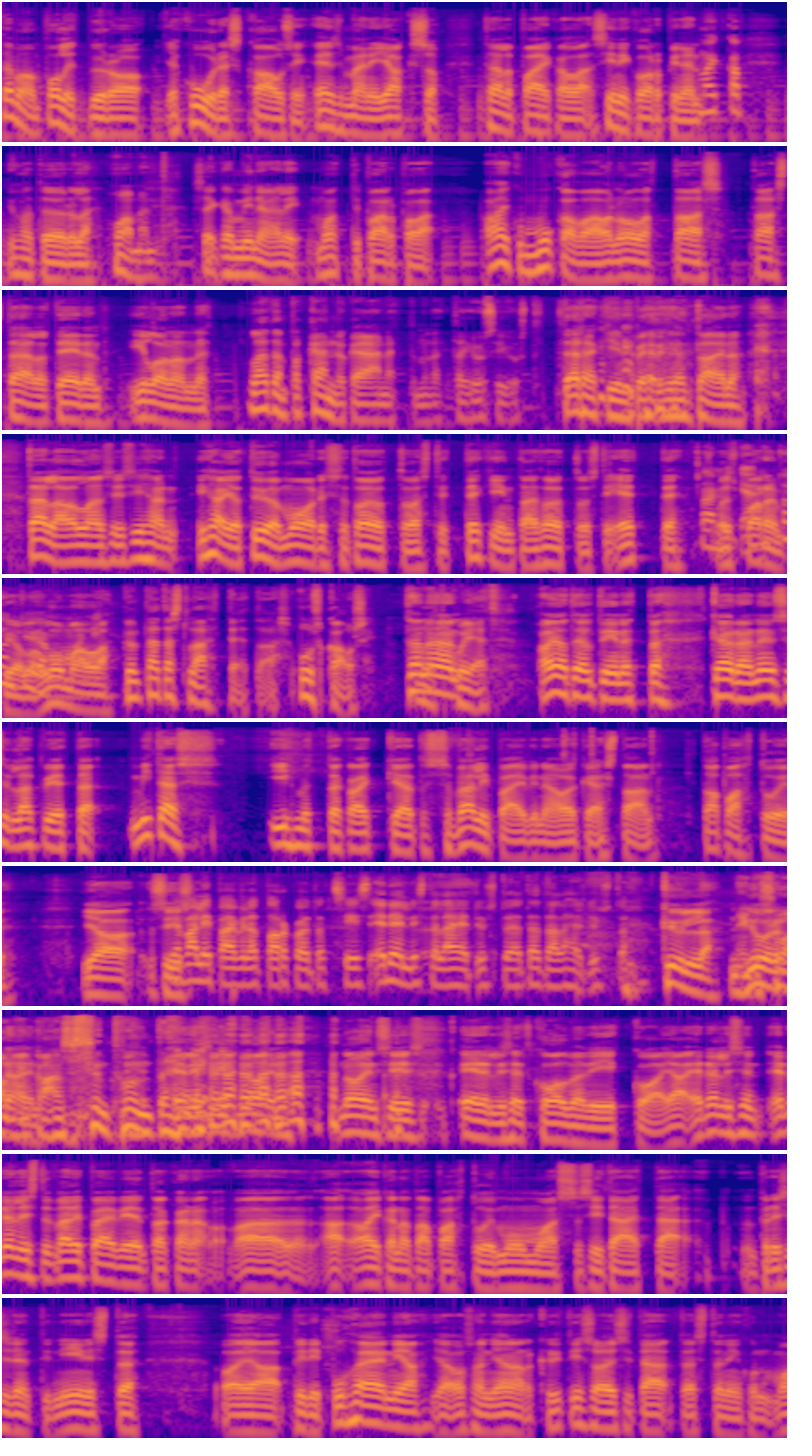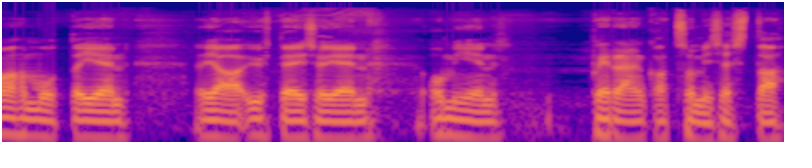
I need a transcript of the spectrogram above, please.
Tämä on Politbyro ja kuudes kausi, ensimmäinen jakso. Täällä paikalla Sini Korpinen, Moikka. Juha Töyrylä Huomenta. sekä minä eli Matti Parpala. Aiku mukavaa on olla taas, taas täällä teidän ilonanne Laitanpa kännykän äänettömälle, tajusin just. tänäkin perjantaina. Tällä ollaan siis ihan, ihan jo työmoodissa, toivottavasti tekin tai toivottavasti ette. Tai Olisi parempi olla työmoodi? lomalla. Kyllä tää tästä lähtee taas. Uusi kausi. Tänään ajateltiin, että käydään ensin läpi, että mitäs ihmettä kaikkea tässä välipäivinä oikeastaan tapahtui. Ja siis Ja välipäivillä tarkoitat siis edellistä lähetystä ja tätä lähetystä. kyllä, Niin juuri Suomen näin. kanssa sen tuntee. Eli siis noin, noin siis edelliset kolme viikkoa. Ja edellisen, edellisten välipäivien takana, ää, aikana tapahtui muun muassa sitä, että presidentti Niinistö ja piti puheen ja, ja Osan Janar kritisoi sitä tästä niin kuin maahanmuuttajien ja yhteisöjen omien perään katsomisesta.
